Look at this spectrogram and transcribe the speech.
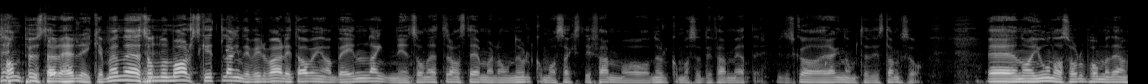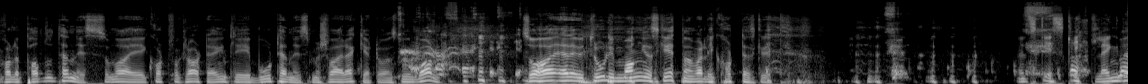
Tannpust er det heller ikke. Men eh, som normal skrittlengde vil være litt avhengig av beinlengden din, sånn et eller annet sted mellom 0,65 og 0,75 meter, hvis du skal regne om til distanse òg. Eh, når Jonas holder på med det han kaller paddeltennis, som da er kort forklart egentlig bordtennis med svær racket og en stor ball, så er det utrolig mange skritt, men veldig korte skritt. En sk skrittlengde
